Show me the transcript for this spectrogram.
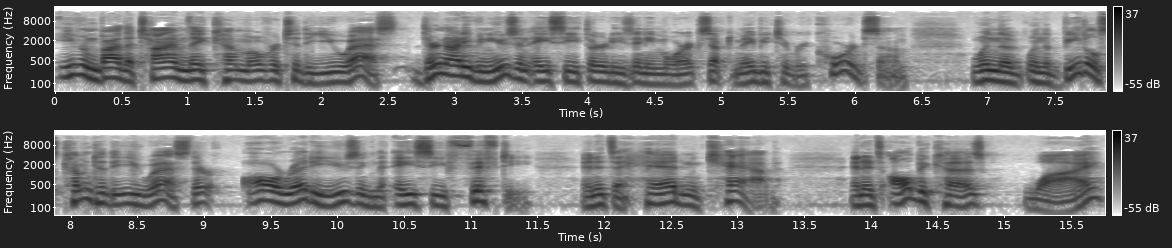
even by the time they come over to the U.S., they're not even using AC30s anymore, except maybe to record some. When the when the Beatles come to the U.S., they're already using the AC50, and it's a head and cab, and it's all because why?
